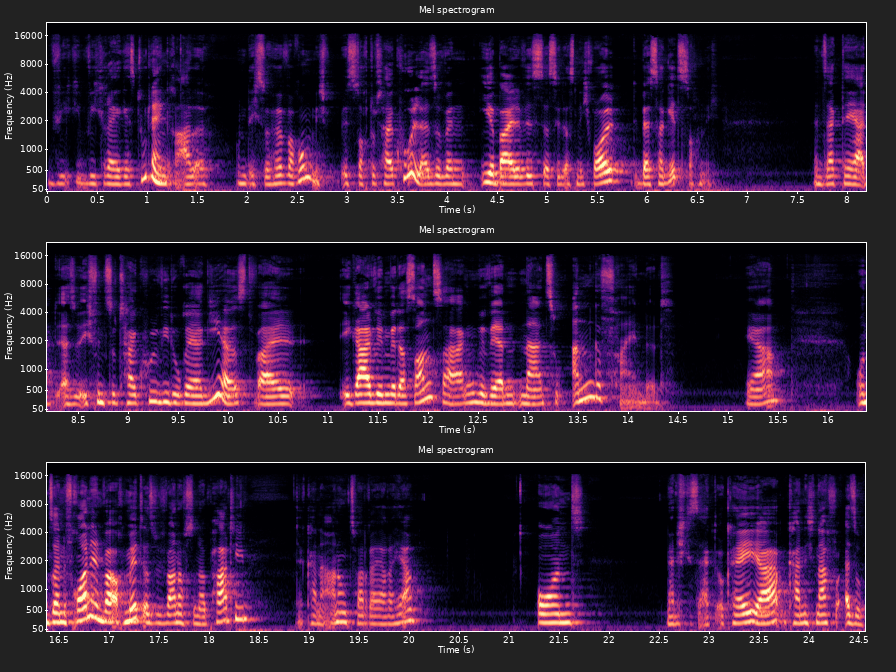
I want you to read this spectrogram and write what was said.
wie, wie reagierst du denn gerade? Und ich so, hör, warum? Ich, ist doch total cool. Also wenn ihr beide wisst, dass ihr das nicht wollt, besser geht's doch nicht. Dann sagt er, ja, also ich finde es total cool, wie du reagierst, weil egal wem wir das sonst sagen, wir werden nahezu angefeindet. Ja. Und seine Freundin war auch mit, also wir waren auf so einer Party, ja, keine Ahnung, zwei, drei Jahre her. Und dann habe ich gesagt, okay, ja, kann ich, nach, also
